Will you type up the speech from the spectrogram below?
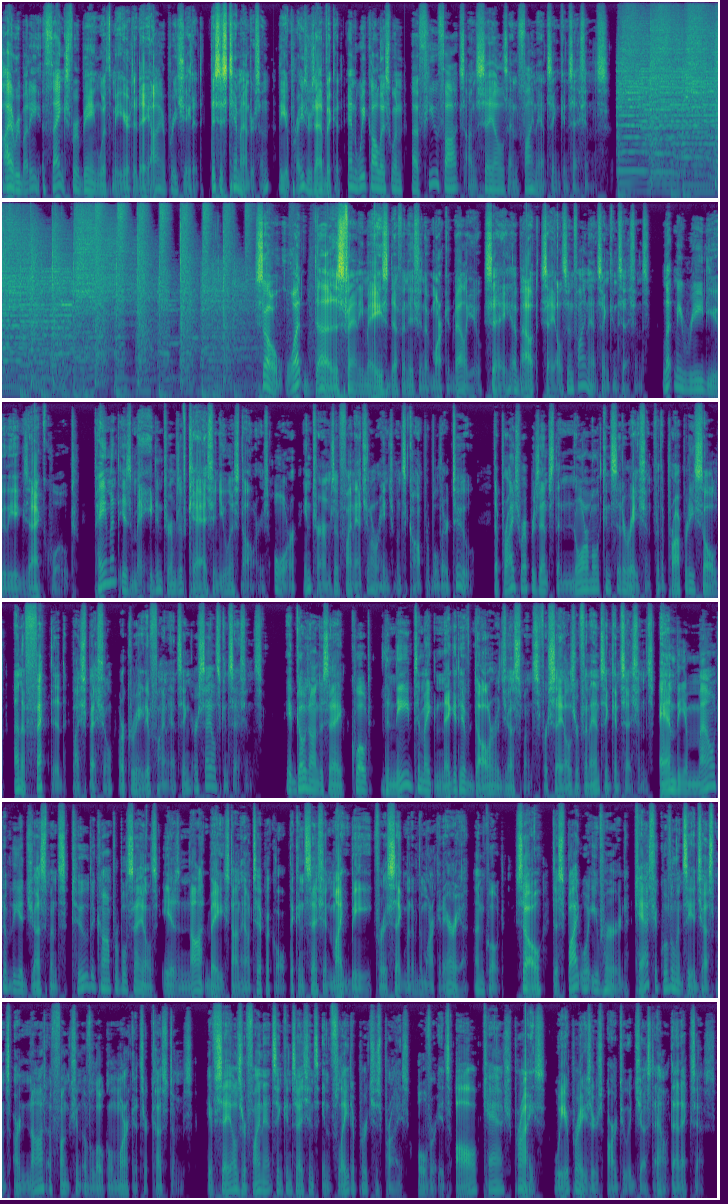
Hi, everybody. Thanks for being with me here today. I appreciate it. This is Tim Anderson, the appraiser's advocate, and we call this one A Few Thoughts on Sales and Financing Concessions. So, what does Fannie Mae's definition of market value say about sales and financing concessions? Let me read you the exact quote. Payment is made in terms of cash in U.S. dollars or in terms of financial arrangements comparable thereto. The price represents the normal consideration for the property sold unaffected by special or creative financing or sales concessions. It goes on to say, quote, the need to make negative dollar adjustments for sales or financing concessions and the amount of the adjustments to the comparable sales is not based on how typical the concession might be for a segment of the market area. Unquote. So, despite what you've heard, cash equivalency adjustments are not a function of local markets or customs. If sales or financing concessions inflate a purchase price over its all cash price, we appraisers are to adjust out that excess.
